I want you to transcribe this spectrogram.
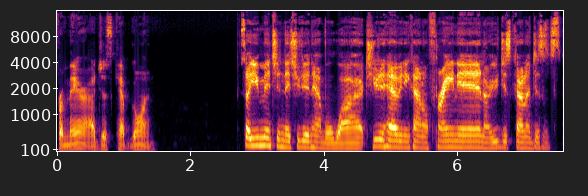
from there, I just kept going. So you mentioned that you didn't have a watch, you didn't have any kind of training, or you just kind of just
